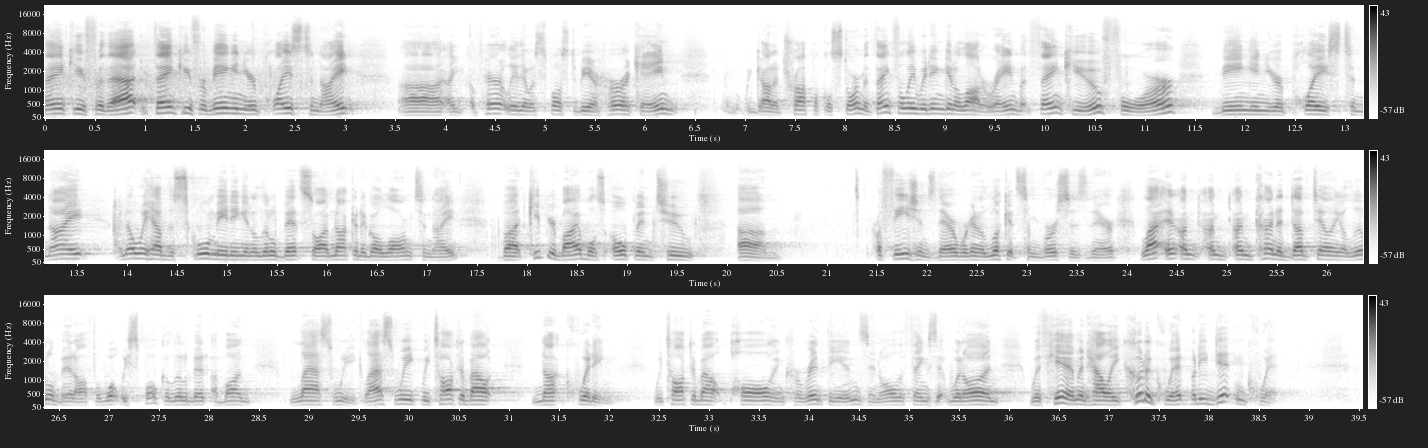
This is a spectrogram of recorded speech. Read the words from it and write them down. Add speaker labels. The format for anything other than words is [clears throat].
Speaker 1: Thank you for that. Thank you for being in your place tonight. Uh, I, apparently, there was supposed to be a hurricane. We got a tropical storm, and thankfully, we didn't get a lot of rain. But thank you for being in your place tonight. I know we have the school meeting in a little bit, so I'm not going to go long tonight. But keep your Bibles open to um, Ephesians there. We're going to look at some verses there. I'm, I'm, I'm kind of dovetailing a little bit off of what we spoke a little bit about last week. Last week we talked about not quitting. We talked about Paul in Corinthians and all the things that went on with him and how he could have quit, but he didn't quit.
